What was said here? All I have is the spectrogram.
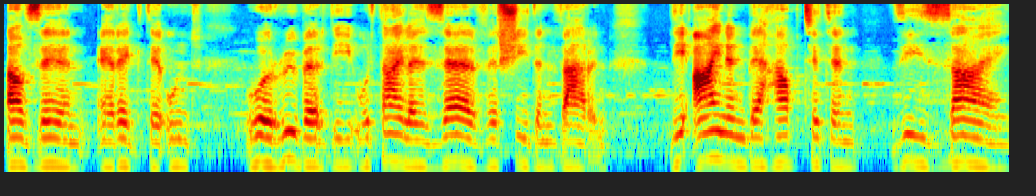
Aufsehen erregte und worüber die Urteile sehr verschieden waren. Die einen behaupteten, sie sei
